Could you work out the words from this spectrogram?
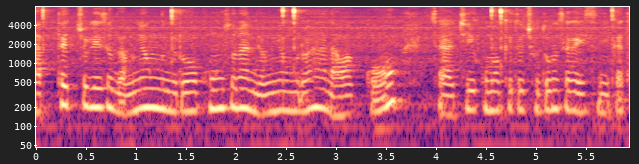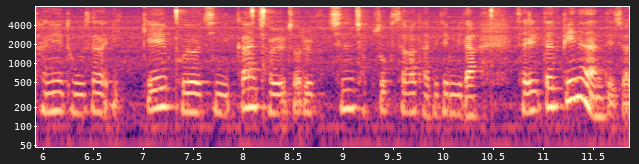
앞에 쪽에서 명령문으로 공손한 명령문으로 하나 나왔고, 자, 뒤에 고맙게도 조동사가 있으니까 당연히 동사가 있 게 보여지니까 절절을 붙이는 접속사가 답이 됩니다. 자, 일단 B는 안 되죠.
